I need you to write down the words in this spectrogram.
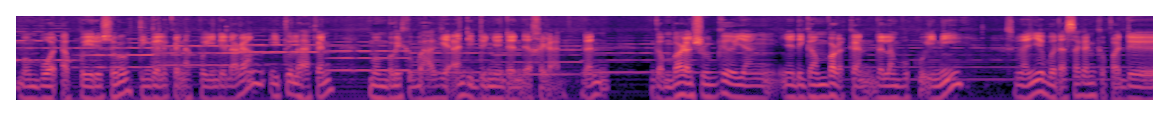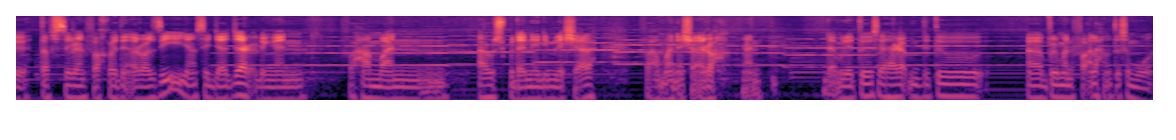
membuat apa yang disuruh tinggalkan apa yang dilarang itulah akan memberi kebahagiaan di dunia dan di akhirat. Dan gambaran syurga yang yang digambarkan dalam buku ini sebenarnya berdasarkan kepada tafsiran Fakhruddin Ar-Razi yang sejajar dengan fahaman arus perdana di Malaysia lah. Fahaman Asy'ariyah kan dan benda tu saya harap benda tu uh, bermanfaat lah untuk semua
